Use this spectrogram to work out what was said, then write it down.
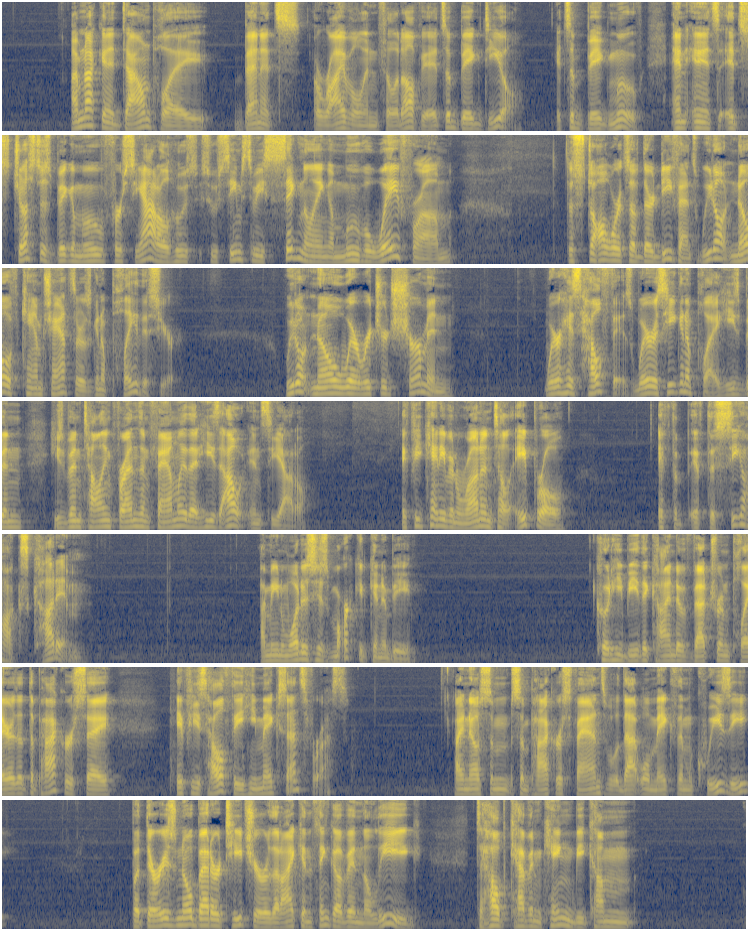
I'm not going to downplay Bennett's arrival in Philadelphia. It's a big deal. It's a big move, and and it's it's just as big a move for Seattle, who's who seems to be signaling a move away from the stalwarts of their defense. We don't know if Kam Chancellor is going to play this year. We don't know where Richard Sherman where his health is. Where is he going to play? He's been he's been telling friends and family that he's out in Seattle. If he can't even run until April, if the if the Seahawks cut him, I mean, what is his market going to be? Could he be the kind of veteran player that the Packers say, if he's healthy, he makes sense for us? I know some some Packers fans will that will make them queasy. But there is no better teacher that I can think of in the league to help Kevin King become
